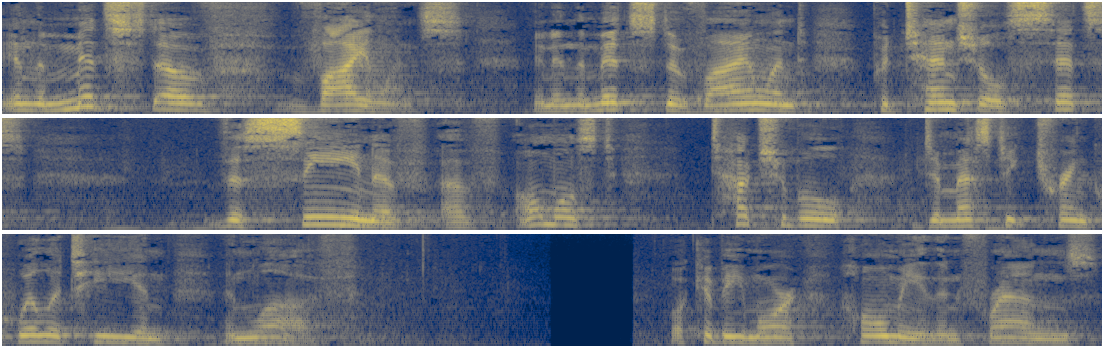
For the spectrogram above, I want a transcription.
In the midst of violence, and in the midst of violent potential sits the scene of, of almost touchable domestic tranquility and, and love. What could be more homey than friends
